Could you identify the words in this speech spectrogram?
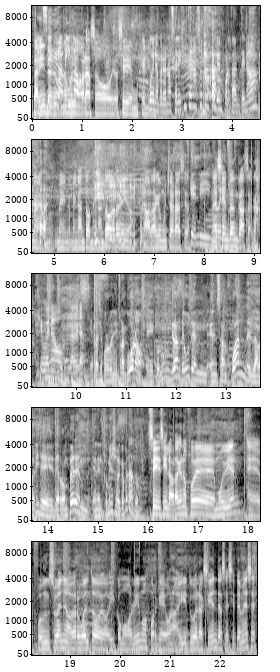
Tanito, serio, le mandamos un abrazo, obvio, sí, un genio. Bueno, pero nos elegiste a nosotros por lo importante, ¿no? Me, me- me encantó, me encantó haber venido. La verdad que muchas gracias. Qué lindo, Me gracias. siento en casa acá. Qué buena onda, gracias. Gracias por venir, Franco. Bueno, eh, con un gran debut en, en San Juan, eh, la venís de, de romper en, en el comienzo del campeonato. Sí, sí, la verdad que nos fue muy bien. Eh, fue un sueño haber vuelto y cómo volvimos, porque bueno, ahí tuve el accidente hace siete meses,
